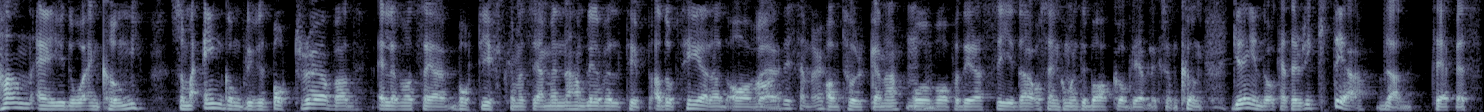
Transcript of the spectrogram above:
han är ju då en kung som har en gång blivit bortrövad, eller vad säga, bortgift kan man säga, men han blev väl typ adopterad av, Ja, eh, av turkarna och var på deras sida och sen kom han tillbaka och blev liksom kung. Grejen dock att den riktiga Vlad Tepes,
